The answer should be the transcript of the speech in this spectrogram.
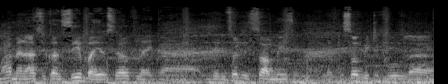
One is yours. yeah Man, as you can see by yourself, like uh, the resort is so amazing, man. Like it's so beautiful. Uh,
